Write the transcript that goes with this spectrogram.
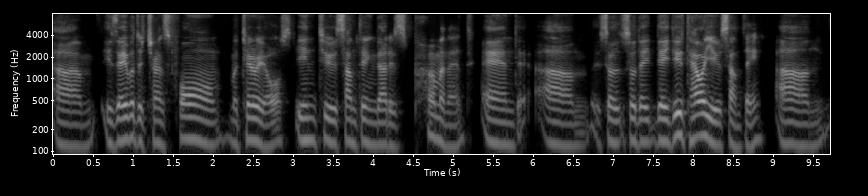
um, is able to transform materials into something that is permanent. And um, so so they, they do tell you something um,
